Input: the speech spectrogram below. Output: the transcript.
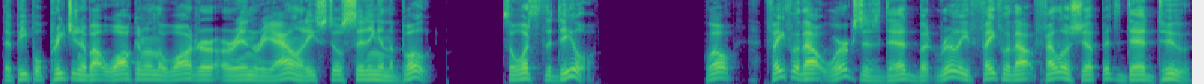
the people preaching about walking on the water are in reality still sitting in the boat. So, what's the deal? Well, faith without works is dead, but really, faith without fellowship, it's dead too.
